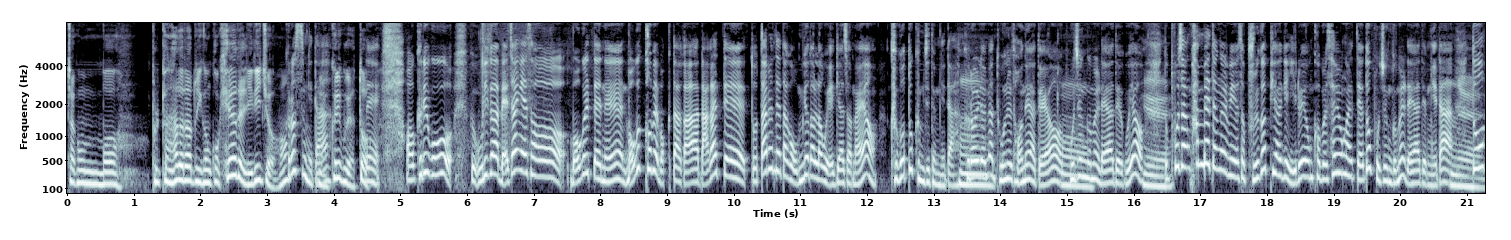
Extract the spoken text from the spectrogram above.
조금 뭐 불편하더라도 이건 꼭 해야 될 일이죠. 그렇습니다. 네, 그리고요 또. 네. 어 그리고 그 우리가 매장에서 먹을 때는 머그컵에 먹다가 나갈 때 또 다른 데다가 옮겨달라고 얘기하잖아요. 그것도 금지됩니다. 음. 그러려면 돈을 더 내야 돼요. 어. 보증금을 내야 되고요. 예. 또 포장 판매 등을 위해서 불가피하게 일회용 컵을 사용할 때도 보증금을 내야 됩니다. 예. 또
